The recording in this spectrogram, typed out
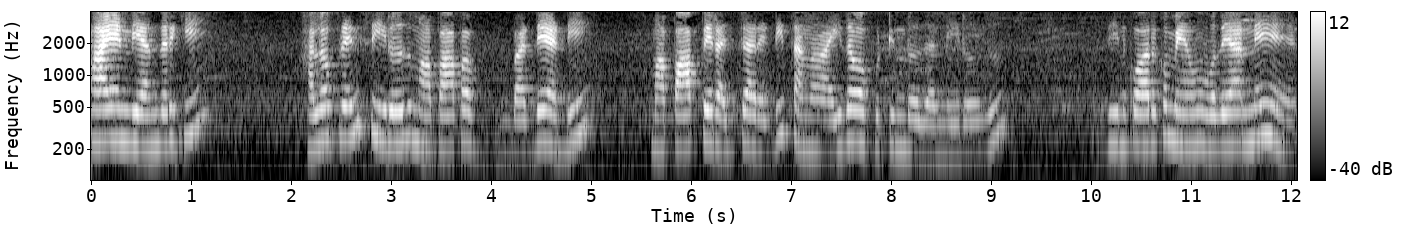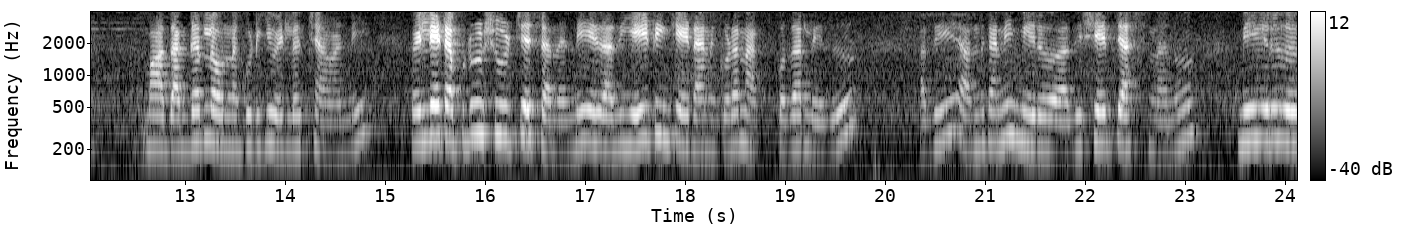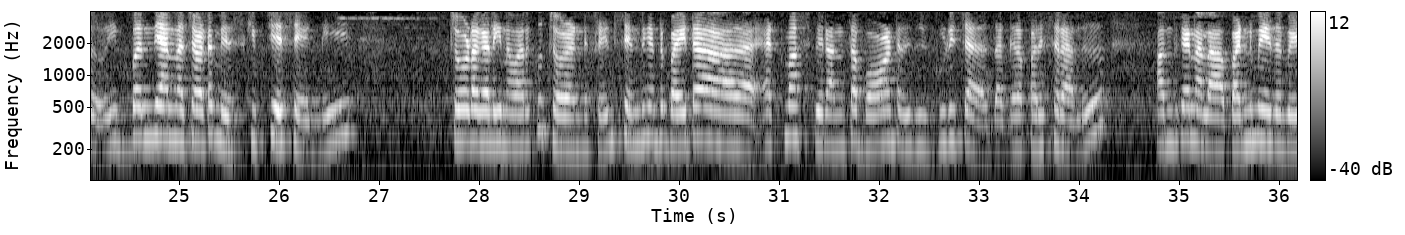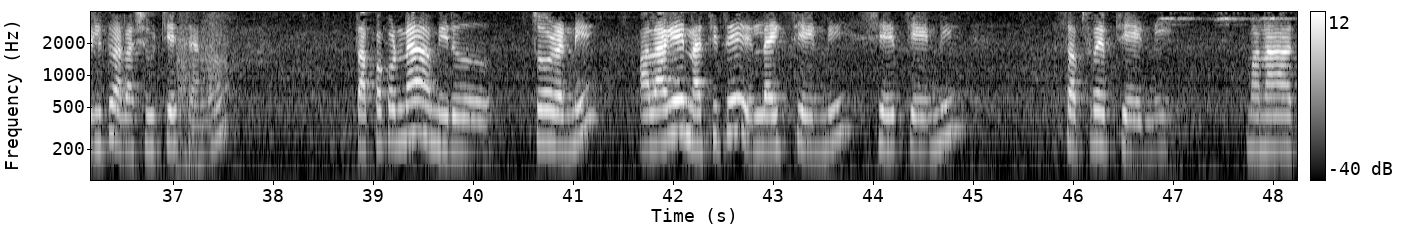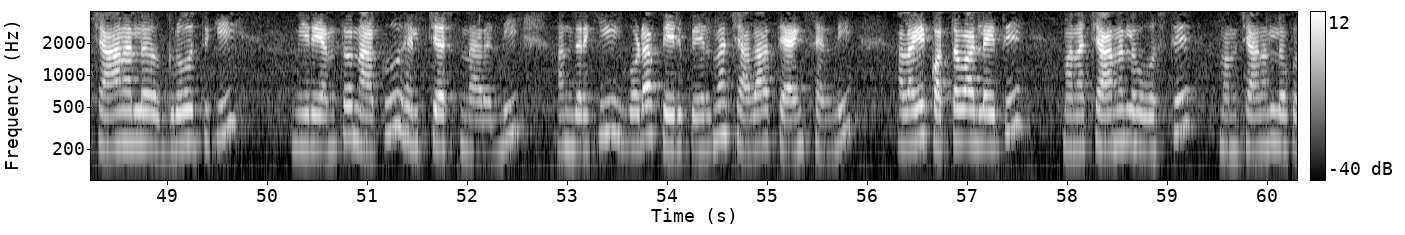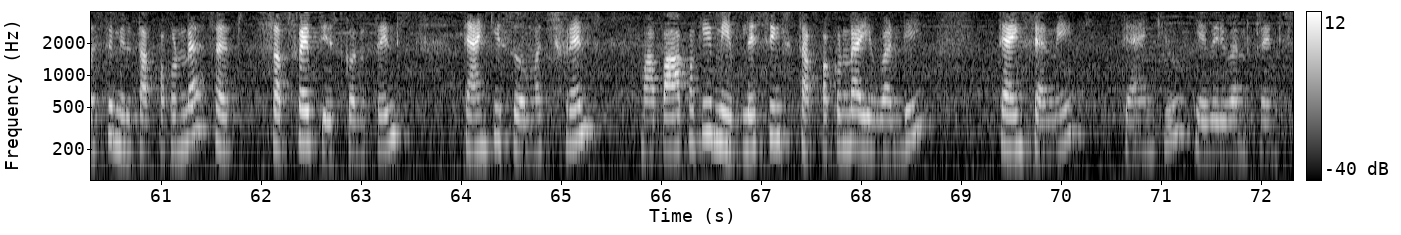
Hi అండి అందరికీ. Hello friends ఈరోజు మా పాప బర్త్డే అండి. మా పాప పేరు అజితారెడ్డి. తన ఐదవ పుట్టినరోజు అండి ఈరోజు. దీని కొరకు మేము ఉదయాన్నే మా దగ్గరలో ఉన్న గుడికి వెళ్ళొచ్చామండి. వెళ్ళేటప్పుడు షూట్ చేశానండి. అది ఎయిటింగ్ చేయడానికి కూడా నాకు కుదరలేదు. అది అందుకని మీరు అది షేర్ చేస్తున్నాను. మీరు ఇబ్బంది అన్న చోట మీరు స్కిప్ చేసేయండి. చూడగలిగిన వరకు చూడండి ఫ్రెండ్స్. ఎందుకంటే బయట అట్మాస్ఫియర్ అంతా బాగుంటుంది గుడి చ- దగ్గర పరిసరాలు. అందుకని అలా బండి మీద వెళుతూ అలా షూట్ చేశాను. తప్పకుండా మీరు చూడండి. అలాగే నచ్చితే లైక్ చేయండి షేర్ చేయండి సబ్స్క్రైబ్ చేయండి. మన ఛానల్ గ్రోత్కి మీరు ఎంతో నాకు హెల్ప్ చేస్తున్నారండి. అందరికీ కూడా పేరు పేరున చాలా థ్యాంక్స్ అండి. అలాగే కొత్త వాళ్ళైతే మన ఛానల్ వస్తే మన ఛానల్లోకి వస్తే మీరు తప్పకుండా సబ్- సబ్స్క్రైబ్ చేసుకోండి friends. Thank you so much friends మా పాపకి మీ బ్లెస్సింగ్స్ తప్పకుండా ఇవ్వండి. థ్యాంక్స్ అండి thank you everyone friends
